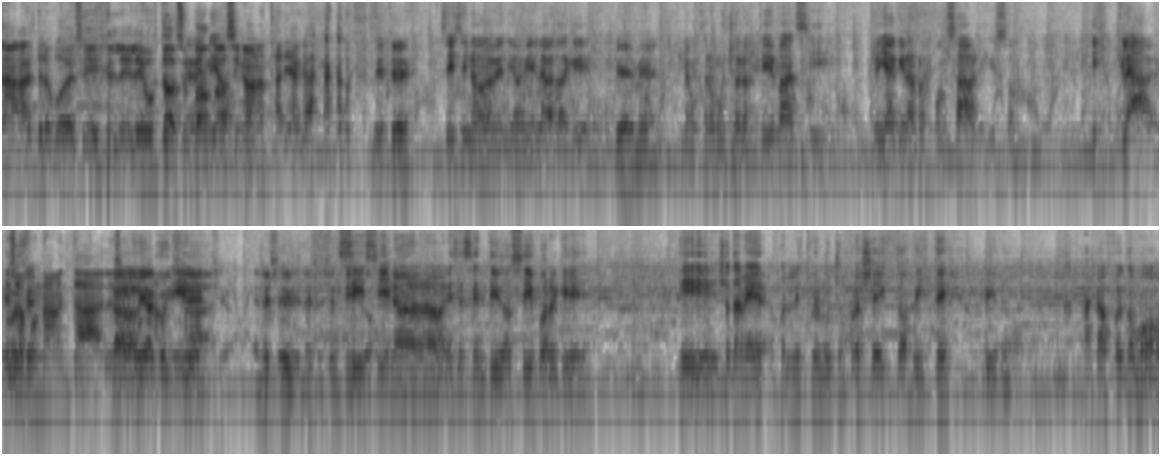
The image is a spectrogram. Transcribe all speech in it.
Nada, a él te lo puedo decir, le, le gustó, supongo, vendió. si no, no estaría acá. ¿Viste? sí, sí, no, me vendió bien, la verdad que Bien, bien. me gustaron mucho los temas y veía que eran responsables, que eso es clave. Eso es fundamental. eso Claro, es había fundamental. coincidencia en ese, en ese Sí, sentido. sí, no, no, no, en ese sentido sí, porque eh, yo también con él estuve en muchos proyectos, ¿viste? Pero acá fue como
